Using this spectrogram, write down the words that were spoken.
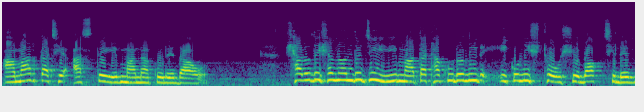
আমার কাছে আসতে মানা করে দাও। শারদেশানন্দজি মাতা ঠাকুরনির একনিষ্ঠ সেবক ছিলেন।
